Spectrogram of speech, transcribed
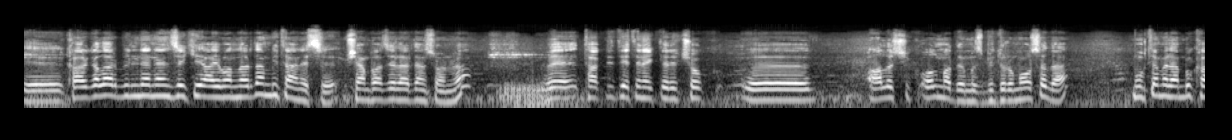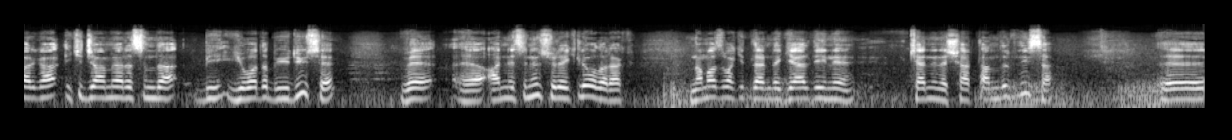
Ee, kargalar bilinen en zeki hayvanlardan bir tanesi şempanzelerden sonra. Ve taklit yetenekleri çok e, alışık olmadığımız bir durum olsa da muhtemelen bu karga iki cami arasında bir yuvada büyüdüyse ve e, annesinin sürekli olarak namaz vakitlerinde geldiğini kendine şartlandırdıysa e,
